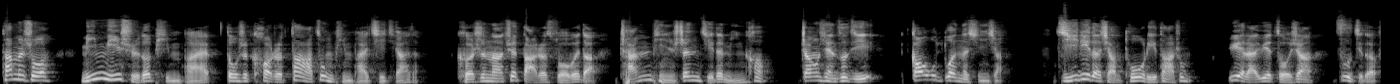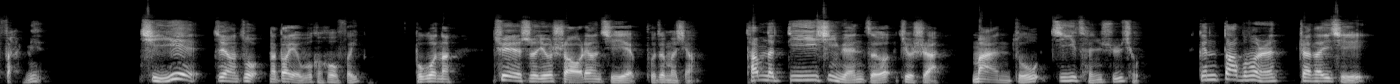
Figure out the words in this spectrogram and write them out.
他们说。明明许多品牌都是靠着大众品牌起家的，可是呢，却打着所谓的产品升级的名号，彰显自己高端的形象，极力的想脱离大众，越来越走向自己的反面。企业这样做，那倒也无可厚非。不过呢，确实有少量企业不这么想，他们的第一性原则就是啊，满足基层需求，跟大部分人站在一起，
